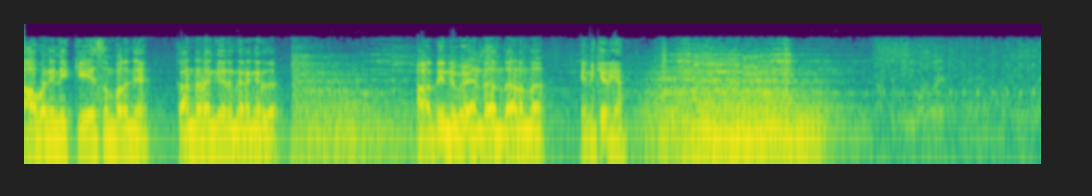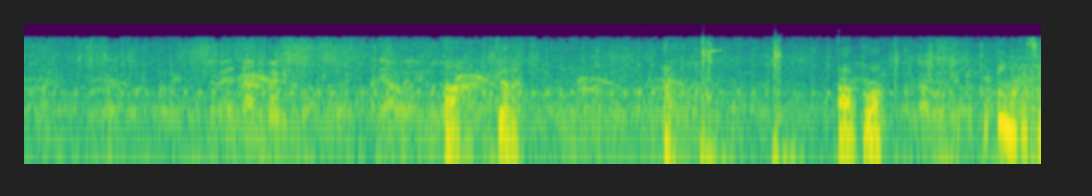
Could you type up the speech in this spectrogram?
അവൻ ഇനി കേസും പറഞ്ഞ് കണ്ടടം കയറി നിരങ്ങരുത്. അതിന് വേണ്ട എന്താണെന്ന് എനിക്കറിയാം. ആ കേറ്. ആ പോവാ. കുപ്പി ഇങ്ങോട്ട് വെച്ചേ.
